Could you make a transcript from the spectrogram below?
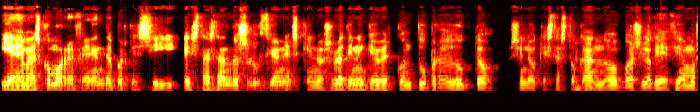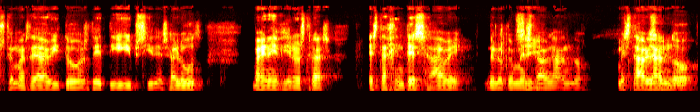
Y además como referente, porque si estás dando soluciones que no solo tienen que ver con tu producto, sino que estás tocando, pues lo que decíamos, temas de hábitos, de tips y de salud, van a decir, ostras, esta gente sabe de lo que me está hablando. Me está hablando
